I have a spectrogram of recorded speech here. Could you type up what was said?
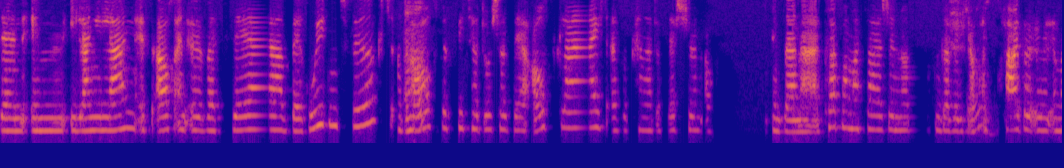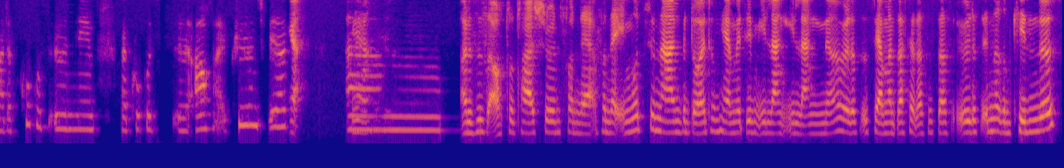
Denn im Ilang Ilang ist auch ein Öl, was sehr beruhigend wirkt und mhm. auch das Pitta Dosha sehr ausgleicht. Also kann er das sehr schön auch in seiner Körpermassage nutzen. Da würde ich auch als Tageöl immer das Kokosöl nehmen, weil Kokosöl auch kühlend wirkt. Ja. Ja. Ähm, und es ist auch total schön von der, von der emotionalen Bedeutung her mit dem Ilang Ilang, ne? Weil das ist ja, man sagt ja, das ist das Öl des inneren Kindes.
